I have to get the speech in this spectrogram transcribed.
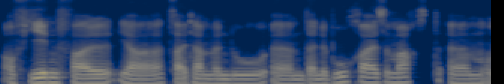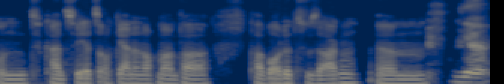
auf jeden Fall ja Zeit haben, wenn du ähm, deine Buchreise machst. Ähm, und kannst du jetzt auch gerne nochmal ein paar, paar Worte zu sagen. Ja,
